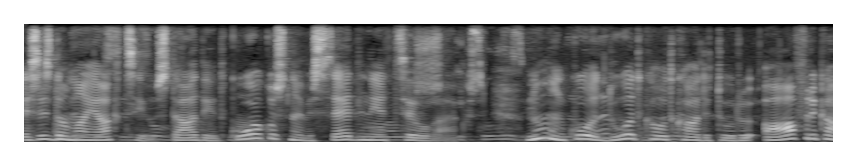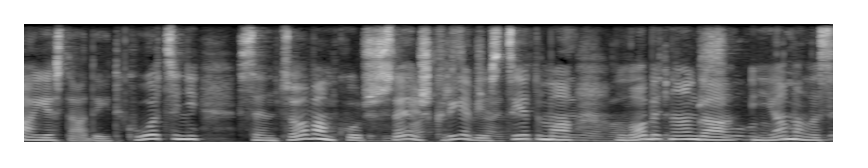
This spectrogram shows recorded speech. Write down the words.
Es izdomāju akciju stādiet kokus, nevis sēdiniet cilvēkus. Nu, un ko dod kaut kādi tur Āfrikā iestādīti kociņi Sencovam, kurš sēž Krievijas cietumā Lobitnangā Jamalas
